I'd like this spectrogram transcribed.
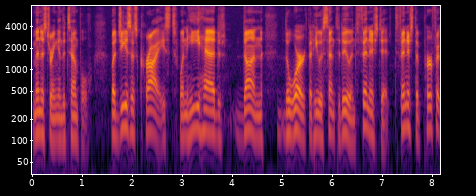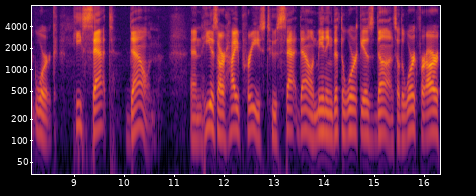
ministering in the temple, but Jesus Christ, when he had done the work that he was sent to do and finished it, finished the perfect work, he sat down. And he is our high priest who sat down, meaning that the work is done. So the work for our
